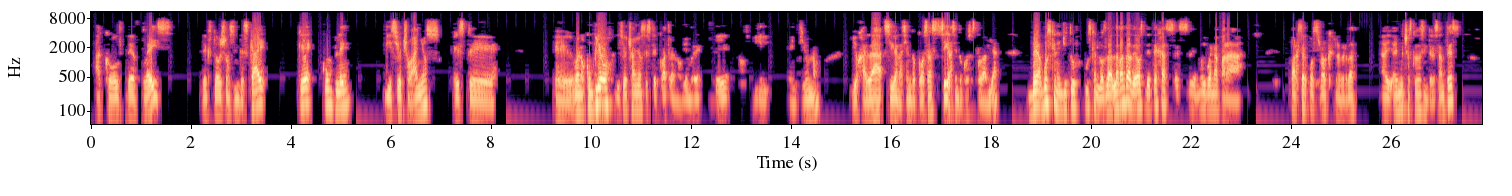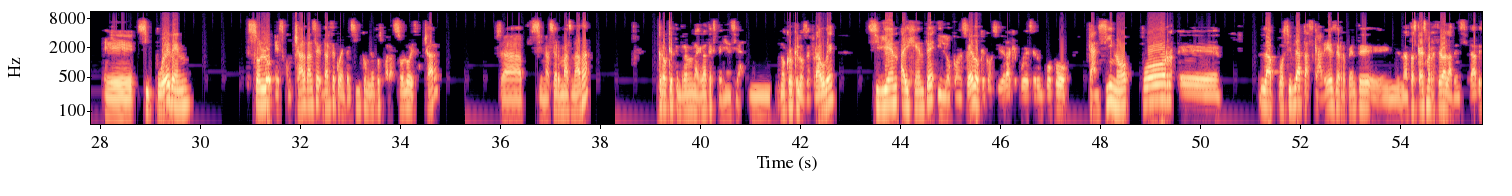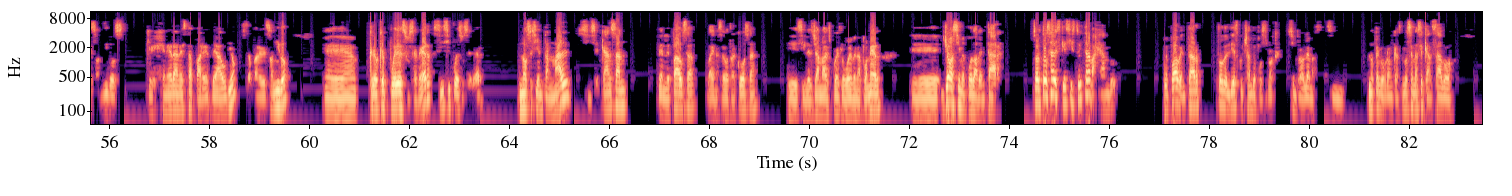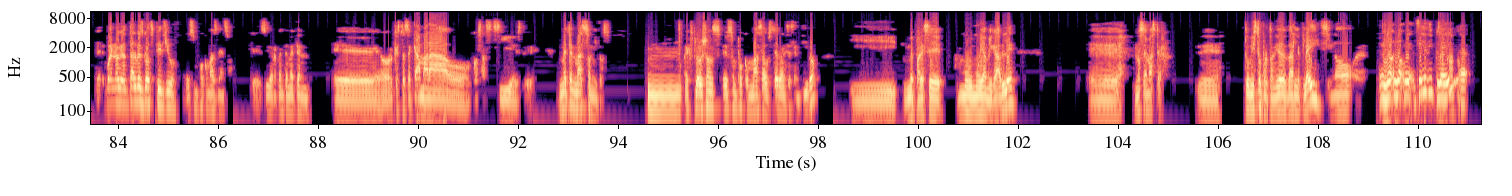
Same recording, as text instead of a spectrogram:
a cold dead place, The Explosions in the Sky, que cumple 18 años. Este, eh, bueno, cumplió 18 años este 4 de noviembre de 2021. Y ojalá sigan haciendo cosas, sigan haciendo cosas todavía. Vean, busquen en YouTube, búsquenlos. La, banda de Oz de Texas es eh, muy buena para, para hacer post-rock, la verdad. Hay muchas cosas interesantes. Eh, si pueden solo escuchar, darse, darse 45 minutos para solo escuchar, o sea, sin hacer más nada, creo que tendrán una grata experiencia. Mm, no creo que los defraude. Si bien hay gente, y lo concedo, que considera que puede ser un poco cansino por eh, la posible atascadez de repente, la atascadez me refiero a la densidad de sonidos que generan esta pared de audio, esta pared de sonido. Eh, creo que puede suceder, sí, sí puede suceder. No se sientan mal, si se cansan, denle pausa, vayan a hacer otra cosa. Y si les llama después lo vuelven a poner. Eh, yo sí me puedo aventar. Sobre todo, ¿sabes que Si estoy trabajando, me puedo aventar todo el día escuchando post-rock, sin problemas. no tengo broncas, no se me hace cansado. Eh, bueno, tal vez Godspeed You es un poco más denso que si de repente meten eh, orquestas de cámara o cosas así, este, meten más sonidos. Mm, Explosions es un poco más austero en ese sentido y me parece muy muy amigable. Eh, no sé, Master. Eh, ¿Tuviste oportunidad de darle play? Si no... Eh, no, no, sí le di play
